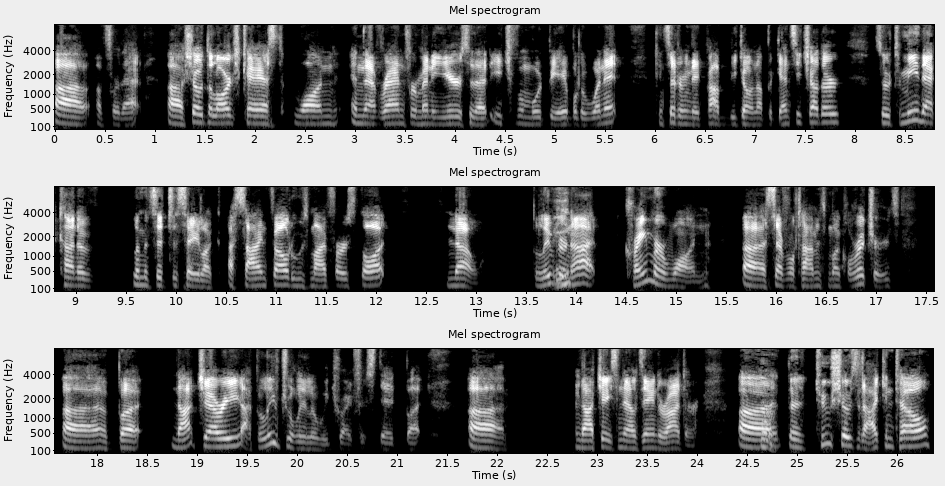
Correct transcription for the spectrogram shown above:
uh, for that. Uh, showed the large cast one, and that ran for many years, so that each of them would be able to win it. Considering they'd probably be going up against each other, so to me, that kind of limits it to say like a Seinfeld, was my first thought. No, believe it or not, Kramer won uh, several times, Michael Richards, uh, but not Jerry. I believe Julie Louis Dreyfus did, but uh, not Jason Alexander either. Uh, Huh. The two shows that I can tell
